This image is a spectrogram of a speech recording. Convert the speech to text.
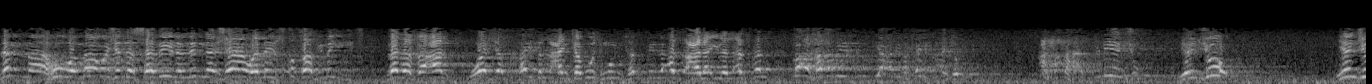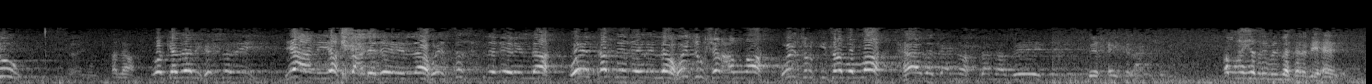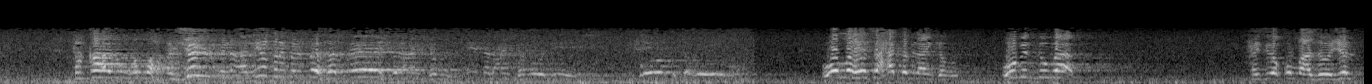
لما هو ما وجد سبيلا للنجاة ولا يسقطها في ميت ماذا فعل؟ وجد خيط العنكبوت ممتد من الأعلى إلى الأسفل فأخذ يعني ينجو. ينجو. ينجو. وكذلك الذي يعني يخضع لغير الله ويستسلم لغير الله وينقض لغير الله ويترك شرع الله ويترك كتاب الله هذا كأنه احتمى بخيط العنكبوت الله يضرب المثل بهذا. فقالوا والله أجل من أن يضرب المثل إيش بالعنكبوت. إن العنكبوت والله يتحدى بالعنكبوت. وبالذباب. حيث يقول الله عز وجل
